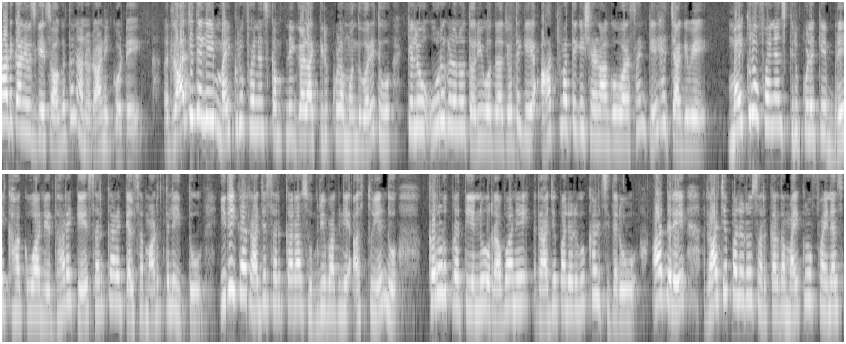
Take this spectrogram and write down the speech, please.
ಕರ್ನಾಟಕ ನ್ಯೂಸ್ಗೆ ಸ್ವಾಗತ. ನಾನು ರಾಣಿಕೋಟೆ. ರಾಜ್ಯದಲ್ಲಿ ಮೈಕ್ರೋ ಫೈನಾನ್ಸ್ ಕಂಪನಿಗಳ ಕಿರುಕುಳ ಮುಂದುವರೆದು ಕೆಲವು ಊರುಗಳನ್ನು ತೊರೆಯುವುದರ ಜೊತೆಗೆ ಆತ್ಮಹತ್ಯೆಗೆ ಶರಣಾಗುವವರ ಸಂಖ್ಯೆ ಹೆಚ್ಚಾಗಿವೆ. ಮೈಕ್ರೋ ಫೈನಾನ್ಸ್ ಕಿರುಕುಳಕ್ಕೆ ಬ್ರೇಕ್ ಹಾಕುವ ನಿರ್ಧಾರಕ್ಕೆ ಸರ್ಕಾರ ಕೆಲಸ ಮಾಡುತ್ತಲೇ ಇತ್ತು. ಇದೀಗ ರಾಜ್ಯ ಸರ್ಕಾರ ಸುಗ್ರೀವಾಜ್ಞೆ ಅಸ್ತು ಎಂದು ಕರುಡು ಪ್ರತಿಯನ್ನು ರವಾನೆ ರಾಜ್ಯಪಾಲರಿಗೂ ಕಳಿಸಿದರು. ಆದರೆ ರಾಜ್ಯಪಾಲರು ಸರ್ಕಾರದ ಮೈಕ್ರೋ ಫೈನಾನ್ಸ್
